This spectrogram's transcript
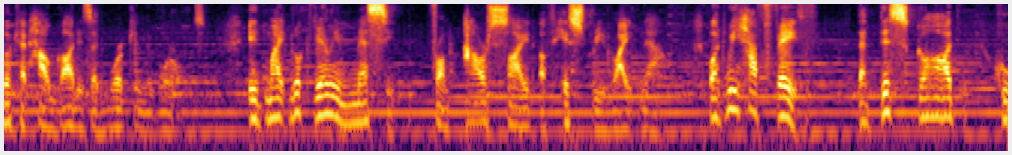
look at how God is at work in the world. It might look very messy from our side of history right now, but we have faith that this God who,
